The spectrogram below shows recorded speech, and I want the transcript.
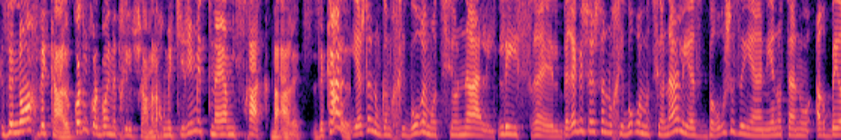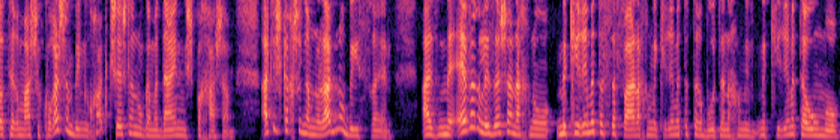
זה נוח וקל. קודם כל בואי נתחיל שם, אנחנו מכירים את תנאי המשחק בארץ, זה קל. יש לנו גם חיבור אמוציונלי לישראל. ברגע שיש לנו חיבור אמוציונלי, אז ברור שזה יעניין אותנו הרבה יותר מה שקורה שם, במיוחד כשיש לנו גם עדיין משפחה שם. אל תשכח שגם נולדנו בישראל. אז מעבר לזה שאנחנו מכירים את השפה, אנחנו מכירים את התרבות, אנחנו מכירים את ההומור,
